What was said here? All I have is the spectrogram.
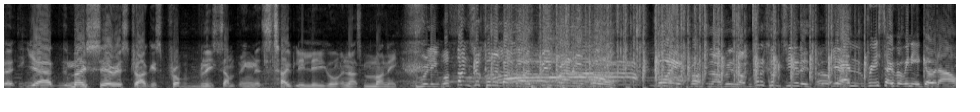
uh, yeah, the most serious drug is probably something that's totally legal, and that's money. Brilliant. Well, thanks for coming back, guys. Big round of applause. Boy, crossing out really well. We're going to come to you, Elizabeth. Yeah. Um, Reese over, we need to go now.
